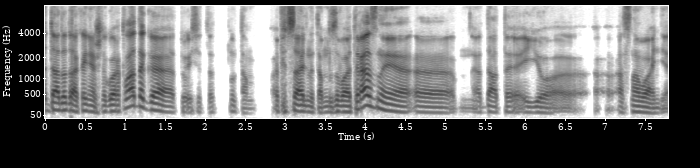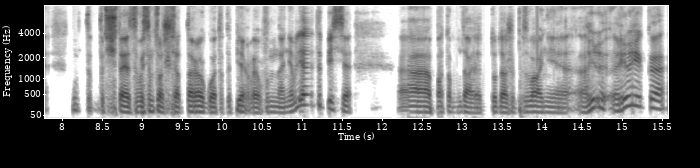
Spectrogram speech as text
Да-да-да, конечно, город Ладога, то есть это, ну, там, официально там называют разные э, даты ее э, основания. Ну, считается 862 год, это первое упоминание в летописи. Э, потом, да, туда же призвание Рюрика.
